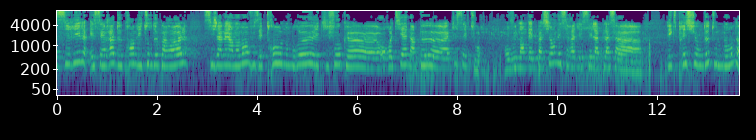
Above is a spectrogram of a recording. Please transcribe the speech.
Cyril essaiera de prendre les tours de parole si jamais à un moment vous êtes trop nombreux et qu'il faut qu'on retienne un peu euh, à qui c'est le tour. On vous demande d'être patient, on essaiera de laisser la place à, l'expression de tout le monde.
